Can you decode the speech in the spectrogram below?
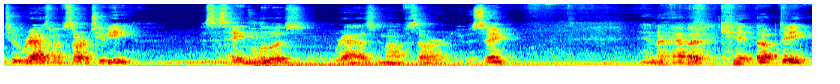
to Razmafzar TV. This is Hayden Lewis, Razmafzar USA. And I have a kit update.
